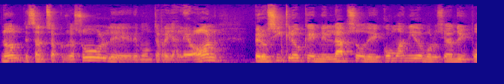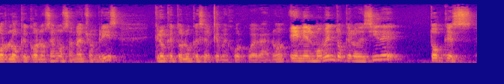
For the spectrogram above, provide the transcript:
¿no? De Santos a Cruz Azul, de, de Monterrey a León, pero sí creo que en el lapso de cómo han ido evolucionando y por lo que conocemos a Nacho Ambriz, creo que Toluca es el que mejor juega, ¿no? En el momento que lo decide, toques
